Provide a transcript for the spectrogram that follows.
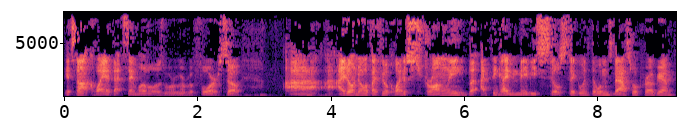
it's not quite at that same level as where we were before. So uh, I don't know if I feel quite as strongly, but I think I maybe still stick with the women's basketball program.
